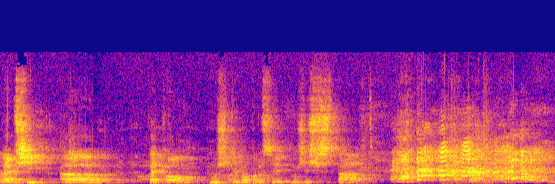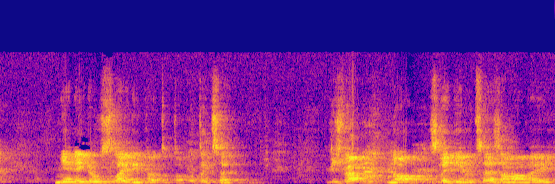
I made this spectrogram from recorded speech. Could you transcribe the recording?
Lepší. Uh, Pepo, můžu tě poprosit? Můžeš vstát? Mně nejdou slajdy pro toto. Otoč se. Když vám, no, zvedni ruce, zamávej.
